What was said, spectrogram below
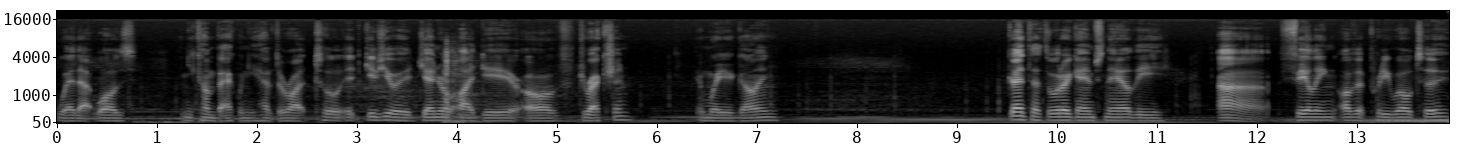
where that was, and you come back when you have the right tool. It gives you a general idea of direction and where you're going. Grand Theft Auto games nail the uh, feeling of it pretty well too.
